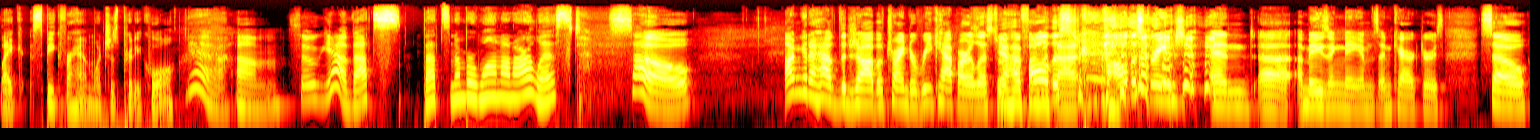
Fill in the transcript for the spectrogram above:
like speak for him, which is pretty cool. Yeah. Um, so yeah, that's that's number one on our list. So I'm gonna have the job of trying to recap our list with Yeah, have fun all with the that. str- all the strange and uh, amazing names and characters. So.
